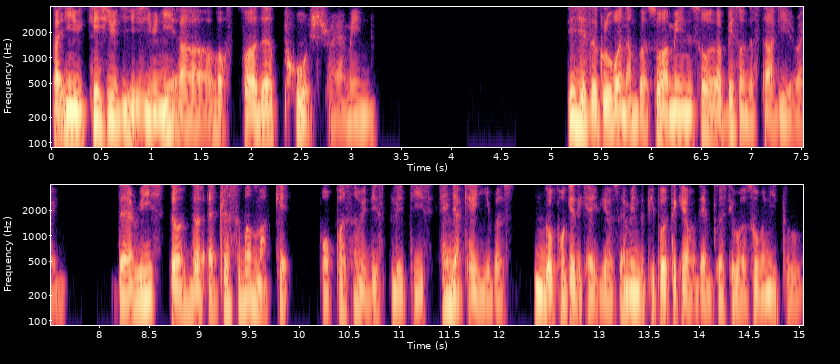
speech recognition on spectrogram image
But in case you, you need a, a further push, right? I mean, this is a global number. So I mean, so uh, based on the study, right, there is the, the addressable market for person with disabilities and their caregivers. Don't forget the caregivers. I mean, the people take care of them because they also need to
